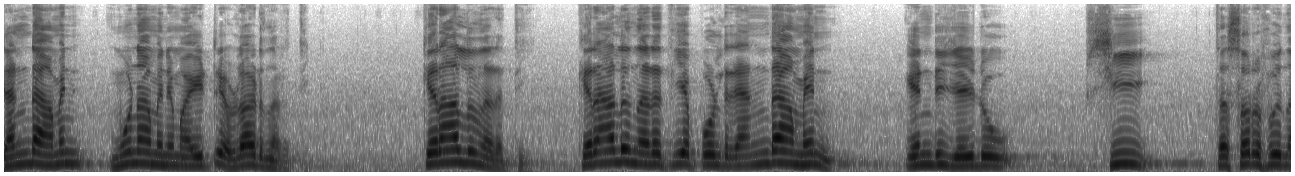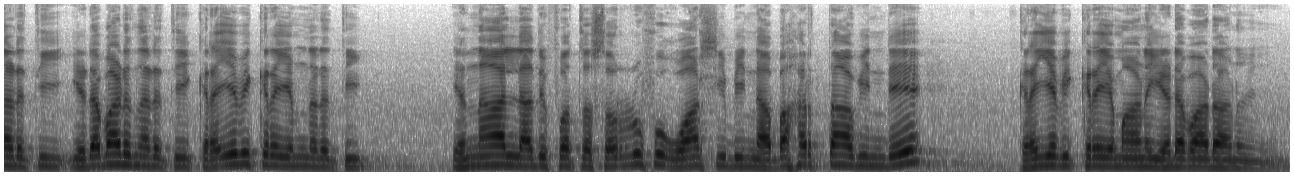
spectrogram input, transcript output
രണ്ടാമൻ മൂന്നാമനുമായിട്ട് ഇടപാട് നടത്തി. കിറാൽ നടത്തി. കിറാൽ നടത്തിയപ്പോൾ രണ്ടാമൻ എന്ത് ചെയ്തു? സി തസറുഫ് നടത്തി ഇടപാട് നടത്തി ക്രയവിക്രയം നടത്തി. എന്നാൽ അത് ഫ തസറുഫ് വാഷിബിൻ അപഹർത്താവിന്റെ ക്രയവിക്രയമാണ് ഇടപാടാണ്.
